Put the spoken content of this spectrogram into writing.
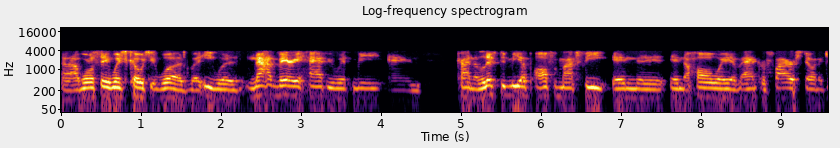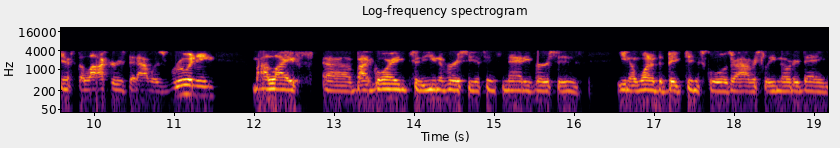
uh, I won't say which coach it was, but he was not very happy with me and kind of lifted me up off of my feet in the in the hallway of Akron Firestone against the lockers that I was ruining my life uh, by going to the University of Cincinnati versus you know one of the Big Ten schools or obviously Notre Dame.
